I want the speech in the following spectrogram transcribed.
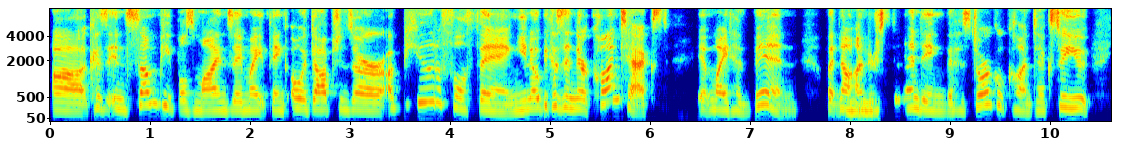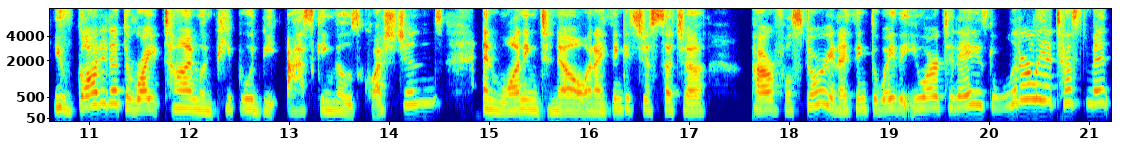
because uh, in some people's minds they might think oh adoptions are a beautiful thing you know because in their context it might have been but not mm-hmm. understanding the historical context. So you you've got it at the right time when people would be asking those questions and wanting to know and i think it's just such a powerful story and i think the way that you are today is literally a testament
